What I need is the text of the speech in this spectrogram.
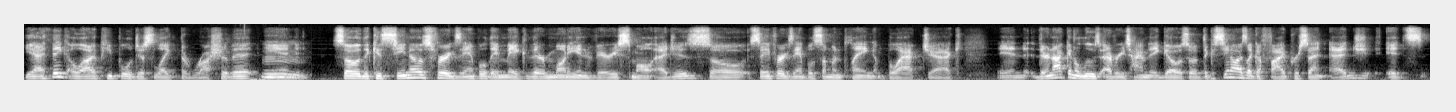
Yeah, I think a lot of people just like the rush of it. Mm. And so the casinos, for example, they make their money in very small edges. So, say for example, someone playing blackjack, and they're not going to lose every time they go. So, if the casino has like a five percent edge, it's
